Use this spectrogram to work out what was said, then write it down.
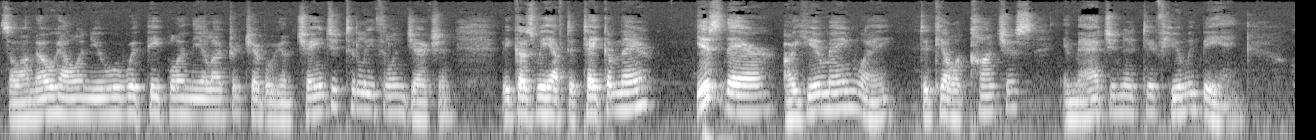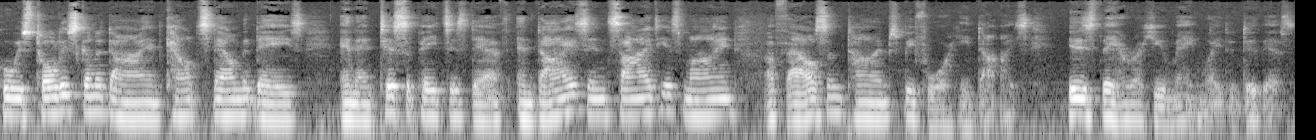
So I know, Helen, you were with people in the electric chair, but we're going to change it to lethal injection because we have to take them there. Is there a humane way to kill a conscious, imaginative human being who is told he's going to die and counts down the days and anticipates his death and dies inside his mind a thousand times before he dies. Is there a humane way to do this?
